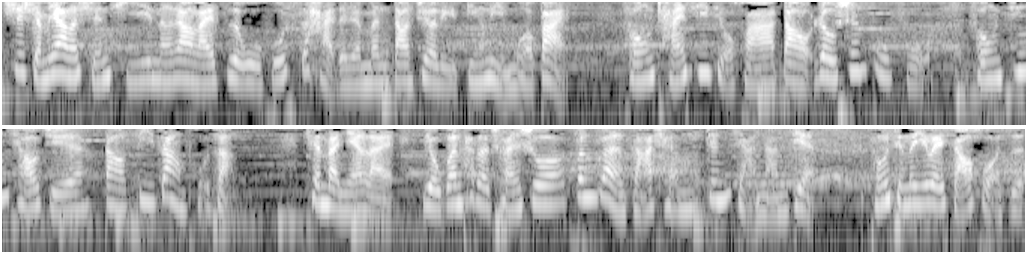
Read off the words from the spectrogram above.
是什么样的神奇能让来自五湖四海的人们到这里顶礼膜拜？从禅西九华到肉身不腐，从金桥诀到地藏菩萨，千百年来有关他的传说纷乱杂陈，真假难辨。同行的一位小伙子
